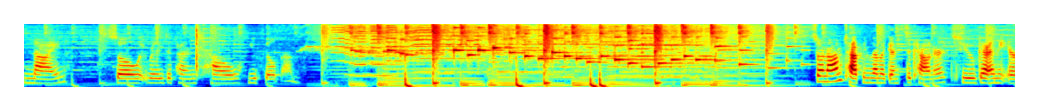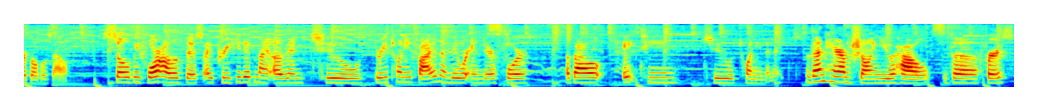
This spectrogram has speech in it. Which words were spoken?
nine, so it really depends how you fill them. So now I'm tapping them against the counter to get any air bubbles out. So before all of this, I preheated my oven to 325 and they were in there for about 18 to 20 minutes. Then here I'm showing you how the first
